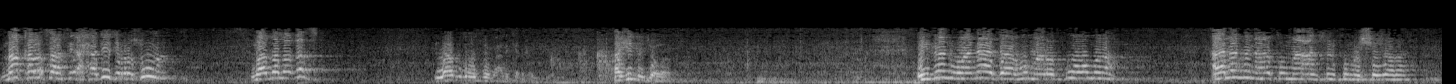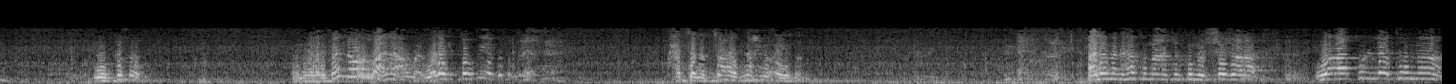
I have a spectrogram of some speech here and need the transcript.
ما قرأتها في أحاديث الرسول. ما بلغت. لابد أن تفعل كذا أجد الجواب. إذا وناداهما ربهما ألم ننهكما عن تلكما الشجرة؟ يوبخه أن يعرف أنه الله نعم ولكن توفيق حتى نبتعد نحن أيضا. ألم أنهكما عن تلكما الشجرة؟ وأقول لكما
